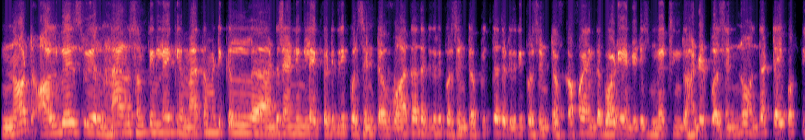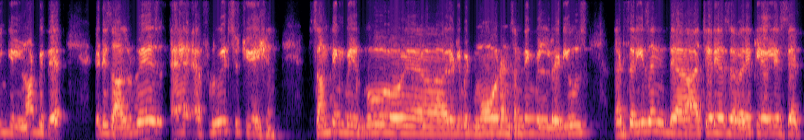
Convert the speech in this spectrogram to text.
not always we will have something like a mathematical uh, understanding like 33% of vata 33% of pitta 33% of kapha in the body and it is mixing the 100% no that type of thing will not be there. It is always a, a fluid situation. Something will go uh, a little bit more and something will reduce. That's the reason the acharyas very clearly said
